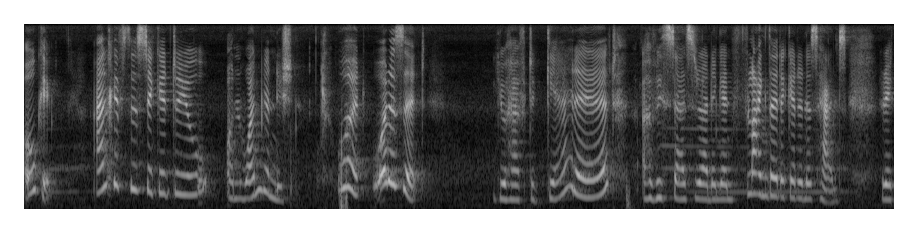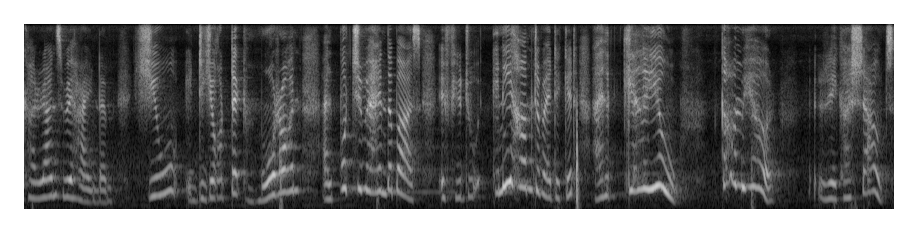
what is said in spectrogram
Okay, I'll give this ticket to you on one condition. What? What is it? You have to get it. Abhi starts running and flying the ticket in his hands. Rekha runs behind him. You idiotic moron! I'll put you behind the bus. If you do any harm to my ticket, I'll kill you. Come here. Rekha shouts.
